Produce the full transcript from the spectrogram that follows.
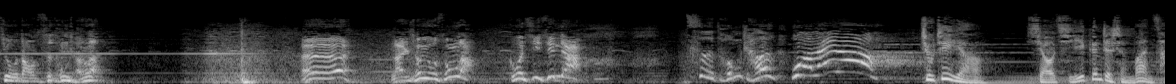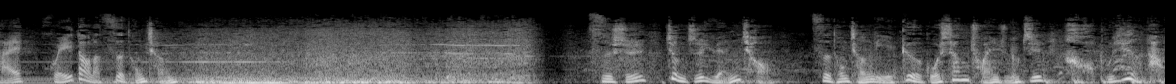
就到刺桐城了。哎哎哎，缆绳又松了，给我系紧点。刺桐城，我来了。就这样，小琪跟着沈万才回到了刺桐城。此时正值元朝，刺桐城里各国商船如织，好不热闹。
